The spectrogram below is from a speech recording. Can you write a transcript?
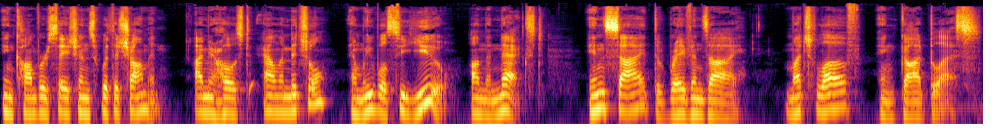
in Conversations with a Shaman. I'm your host, Alan Mitchell, and we will see you on the next Inside the Raven's Eye. Much love and God bless.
